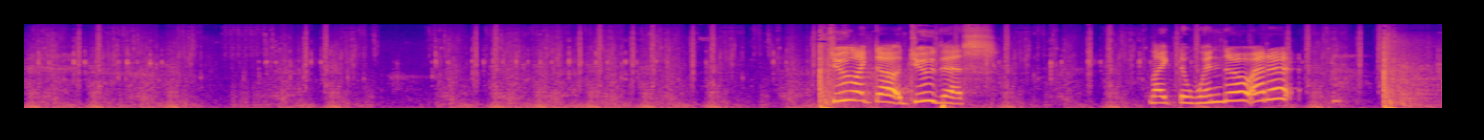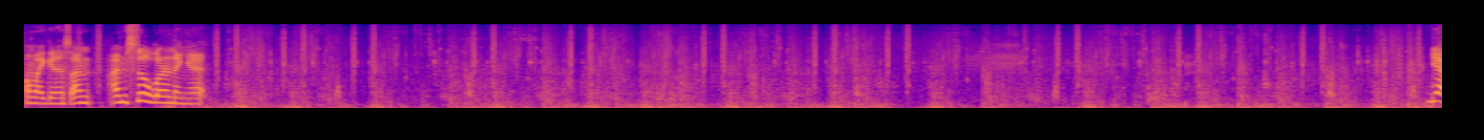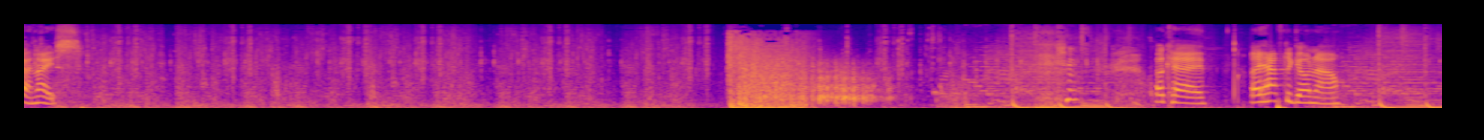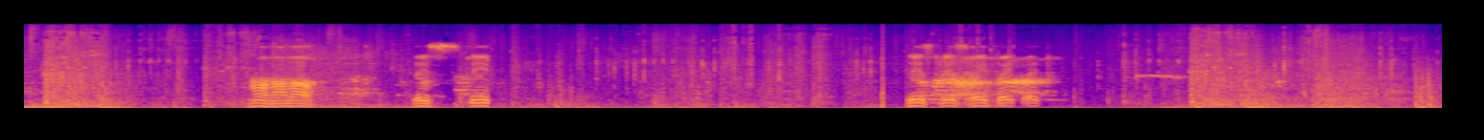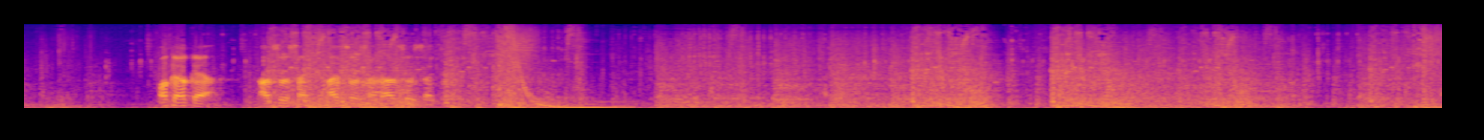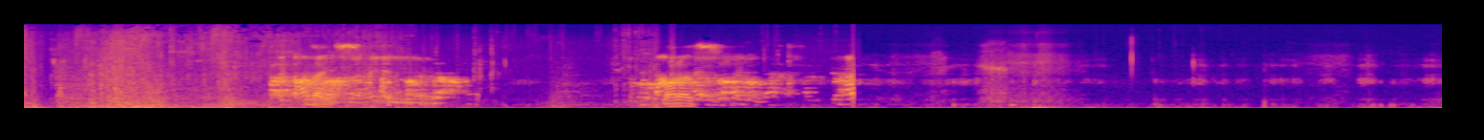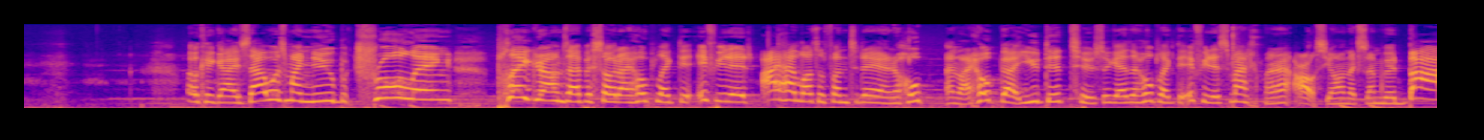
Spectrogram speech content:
Do like the, do this. Like the window edit. Oh my goodness, I'm, I'm still learning it. Yeah, nice. Okay, I have to go now. No, no, no. Please, please. Please, please, wait, wait, wait. Okay, okay. I'll suicide, I'll suicide, I'll suicide. What else? Okay, guys, that was my noob trolling playgrounds episode. I hope you liked it. If you did, I had lots of fun today, and I hope and I hope that you did too. So, guys, I hope liked it. If you did, smash that. I'll see you all next time. Goodbye.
